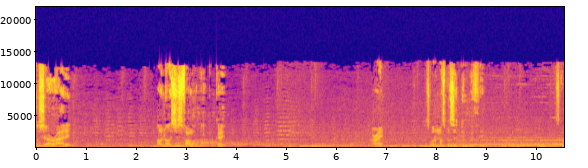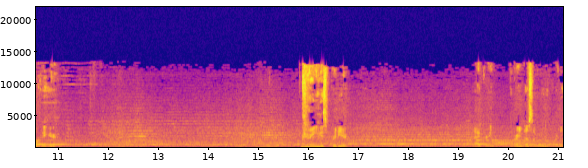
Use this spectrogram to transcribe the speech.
So should I ride it? Oh no, it's just following me. Okay. Alright. So what am I supposed to do with it? Let's go over here. Green is prettier. Ah, I agree. The green does look really pretty.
